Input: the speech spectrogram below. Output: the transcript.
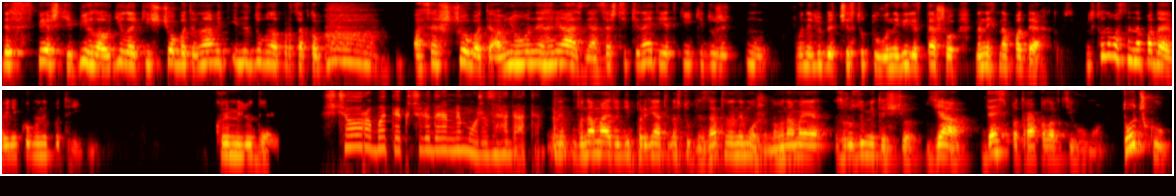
десь в спешки бігла, оділа якісь чоботи, вона навіть і не думала про це. Потім, «А, це ж а в нього вони грязні, а це ж тільки, знаєте, є такі, які дуже, ну, вони люблять чистоту, вони вірять в те, що на них нападе хтось. Ніхто на вас не нападає, ви нікому не потрібні, крім людей. Що робити, якщо людина не може згадати? Вона має тоді прийняти наступне. Знати вона не може, але вона має зрозуміти, що я десь потрапила в ці умови. Точку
